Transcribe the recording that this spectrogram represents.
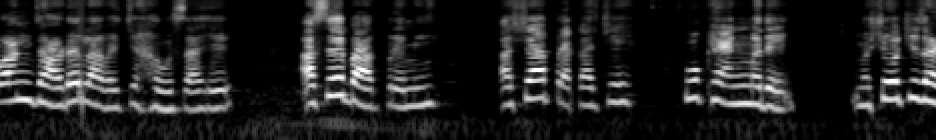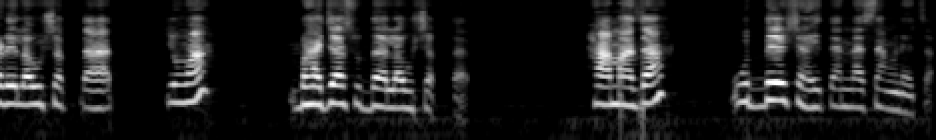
पण झाडं लावायची हौस आहे. असे बागप्रेमी अशा प्रकारचे हुक हँगमध्ये मग शोची झाडे लावू शकतात किंवा भाज्यासुद्धा लावू शकतात. हा माझा उद्देश आहे त्यांना सांगण्याचा.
